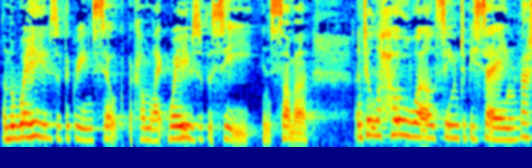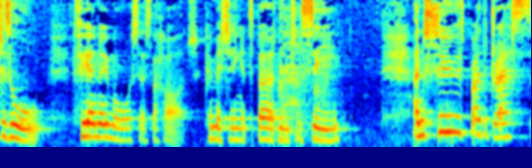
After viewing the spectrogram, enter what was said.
and the waves of the green silk become like waves of the sea in summer, until the whole world seemed to be saying, That is all. Fear no more, says the heart, committing its burden to the sea. And soothed by the dress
